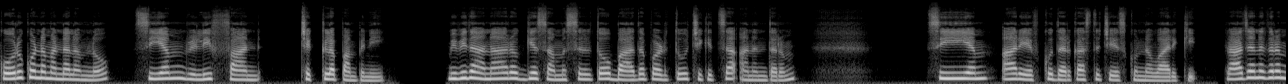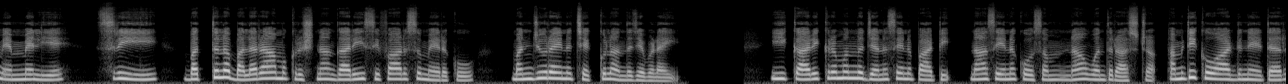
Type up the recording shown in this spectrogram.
కోరుకొండ మండలంలో సీఎం రిలీఫ్ ఫండ్ చెక్కుల పంపిణీ. వివిధ అనారోగ్య సమస్యలతో బాధపడుతూ చికిత్స అనంతరం సీఎంఆర్ఎఫ్కు దరఖాస్తు చేసుకున్న వారికి. రాజనగరం ఎమ్మెల్యే శ్రీ బత్తుల బలరామకృష్ణ గారి సిఫారసు మేరకు మంజూరైన చెక్కులు అందజేబడాయి ఈ కార్యక్రమంలో జనసేన పార్టీ నా సేన కోసం నా వంతు రాష్ట్ర కమిటీ కోఆర్డినేటర్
